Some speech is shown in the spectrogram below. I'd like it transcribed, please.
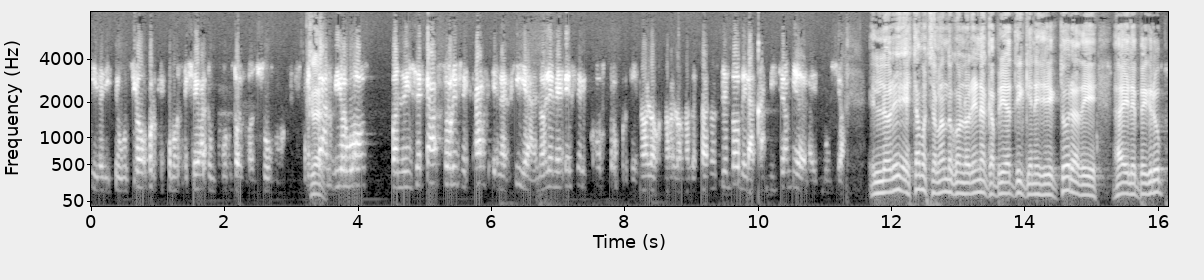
y de distribución, porque es como se llega a tu punto de consumo. En cambio, vos, cuando inyectas, solo inyectas energía, no le metes el costo, porque no lo, no, lo, no lo estás haciendo, de la transmisión y de la distribución. Lore, estamos charlando con Lorena Capriati, quien es directora de ALP Group,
